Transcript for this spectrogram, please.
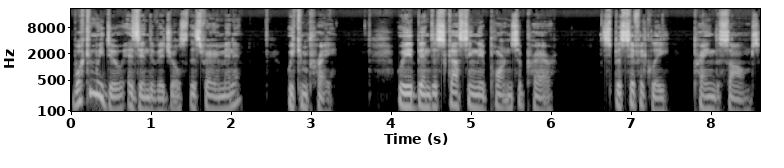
What can we do as individuals this very minute? We can pray. We have been discussing the importance of prayer, specifically praying the Psalms.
